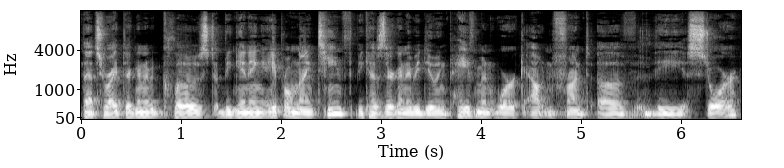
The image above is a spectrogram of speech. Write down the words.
That's right. They're going to be closed beginning April 19th because they're going to be doing pavement work out in front of the store.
